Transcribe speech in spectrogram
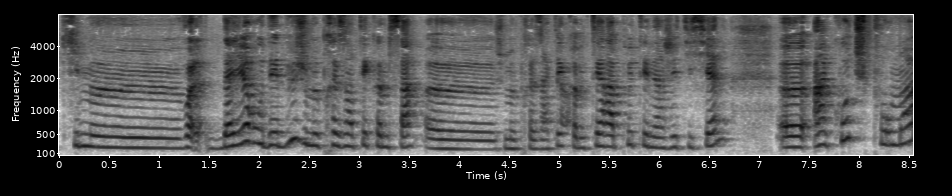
qui me voilà. D'ailleurs, au début, je me présentais comme ça. je me présentais comme thérapeute énergéticienne. un coach, pour moi,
